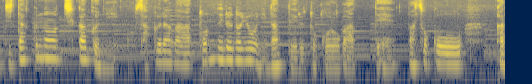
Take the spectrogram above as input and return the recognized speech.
自宅の近くに桜がトンネルのようになっているところがあって、まあ、そこを必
